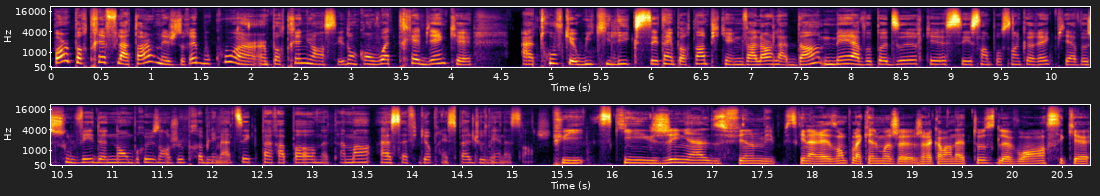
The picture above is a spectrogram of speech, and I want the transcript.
pas un portrait flatteur, mais je dirais beaucoup un, portrait nuancé. Donc, on voit très bien que elle trouve que Wikileaks, c'est important puis qu'il y a une valeur là-dedans, mais elle va pas dire que c'est 100 correct puis elle va soulever de nombreux enjeux problématiques par rapport notamment à sa figure principale, Julian Assange. Puis, ce qui est génial du film, et ce qui est la raison pour laquelle moi je recommande à tous de le voir, c'est que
